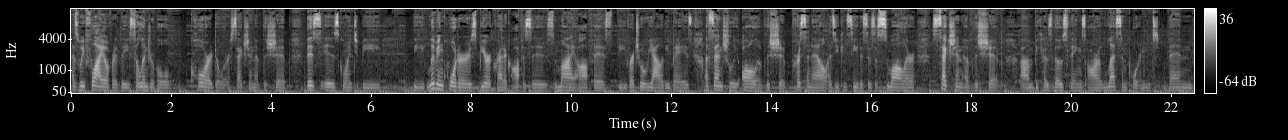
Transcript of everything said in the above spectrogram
As we fly over the cylindrical corridor section of the ship, this is going to be the living quarters, bureaucratic offices, my office, the virtual reality bays, essentially all of the ship personnel. As you can see, this is a smaller section of the ship um, because those things are less important than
